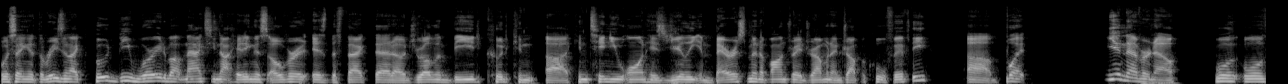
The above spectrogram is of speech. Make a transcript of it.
was saying that the reason I could be worried about Maxey not hitting this over is the fact that uh, Joel Embiid could con- uh, continue on his yearly embarrassment of Andre Drummond and drop a cool 50. Uh, but you never know. We'll we'll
